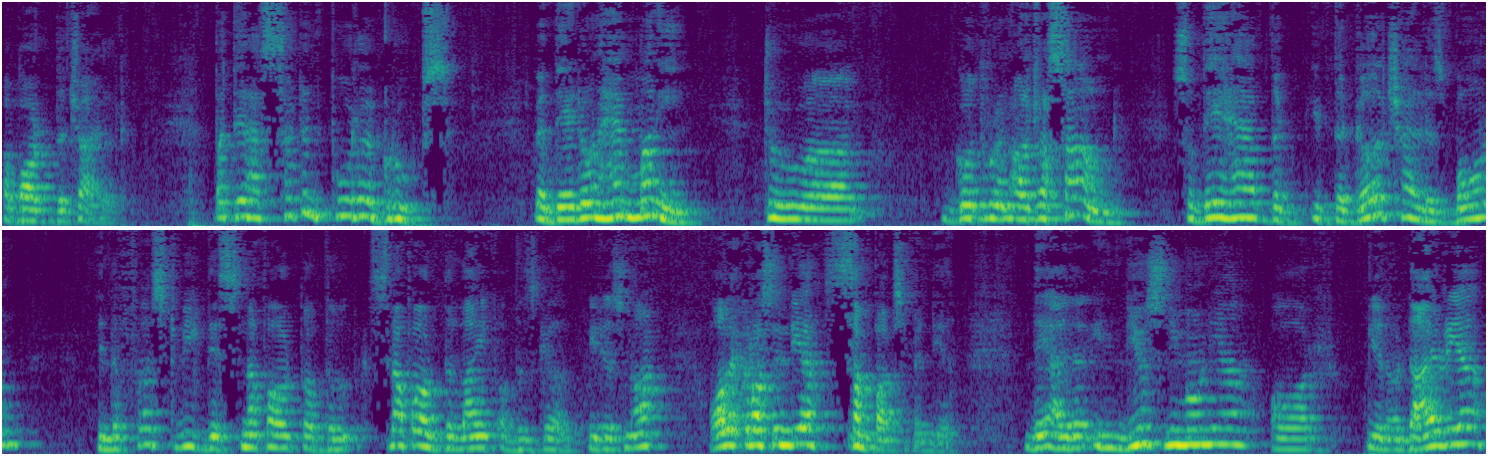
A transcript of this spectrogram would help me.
abort the child. But there are certain poorer groups where they don't have money to uh, go through an ultrasound. So they have the if the girl child is born, in the first week they snuff out of the snuff out the life of this girl. It is not all across India, some parts of India. They either induce pneumonia or you know diarrhea,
